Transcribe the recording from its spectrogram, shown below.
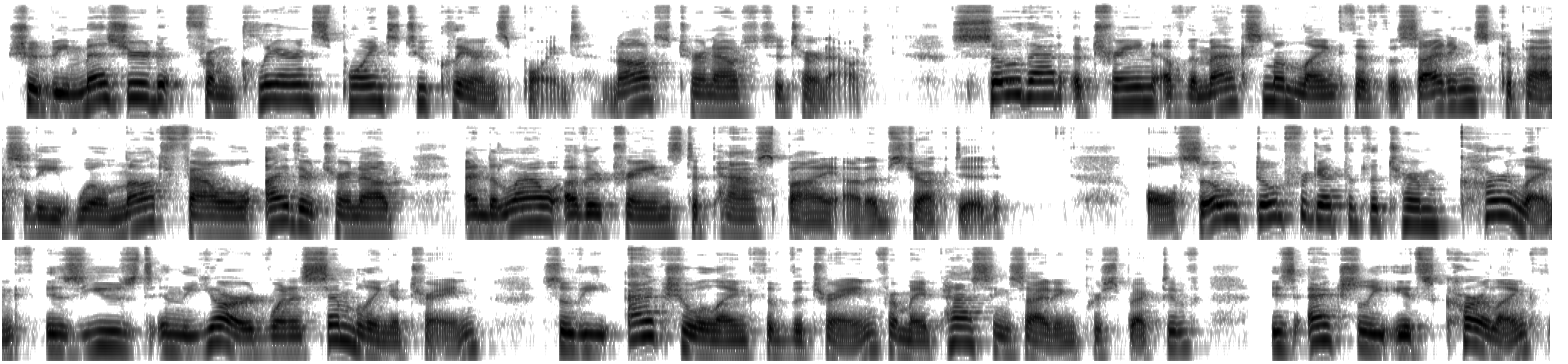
should be measured from clearance point to clearance point, not turnout to turnout, so that a train of the maximum length of the siding's capacity will not foul either turnout and allow other trains to pass by unobstructed. Also, don't forget that the term car length is used in the yard when assembling a train, so the actual length of the train, from a passing siding perspective, is actually its car length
